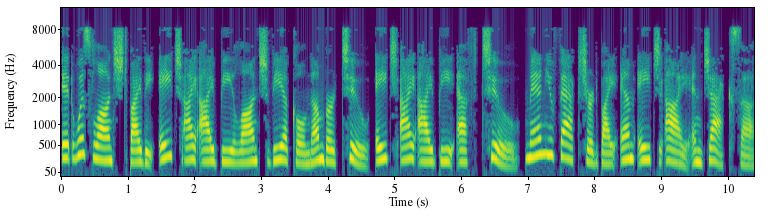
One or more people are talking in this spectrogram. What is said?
It was launched by the HIIB Launch Vehicle No. 2 HIIB-F2 manufactured by MHI and JAXA.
